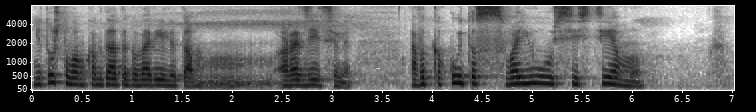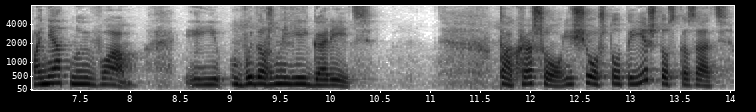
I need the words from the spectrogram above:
Не то, что вам когда-то говорили там родители, а вот какую-то свою систему, понятную вам, и вы должны ей гореть. Так, хорошо, еще что-то есть, что сказать?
